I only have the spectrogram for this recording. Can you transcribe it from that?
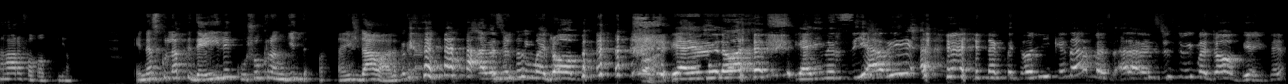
هعرف أغطيها. الناس كلها بتدعي لك وشكرا جدا. ماليش دعوة على فكرة. I was just doing my job. صح يعني يعني ميرسي قوي إنك بتقولي كده بس أنا was just doing my job يعني فاهم؟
